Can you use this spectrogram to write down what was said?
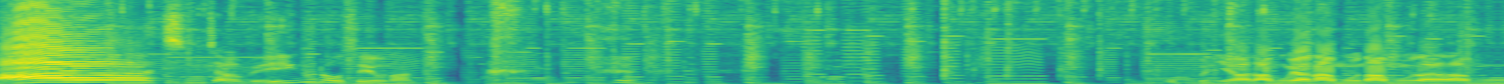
아, 진짜 왜 그러세요, 나한테. 오픈이야, 나무야, 나무, 나무나, 나무.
